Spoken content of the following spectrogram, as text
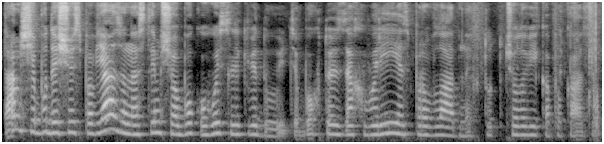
Там ще буде щось пов'язане з тим, що або когось ліквідують, або хтось захворіє з провладних. Тут чоловіка показують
